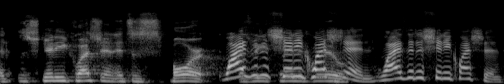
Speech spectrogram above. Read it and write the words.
It's a shitty question. It's a sport. Why is it a shitty to do. question? Why is it a shitty question?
